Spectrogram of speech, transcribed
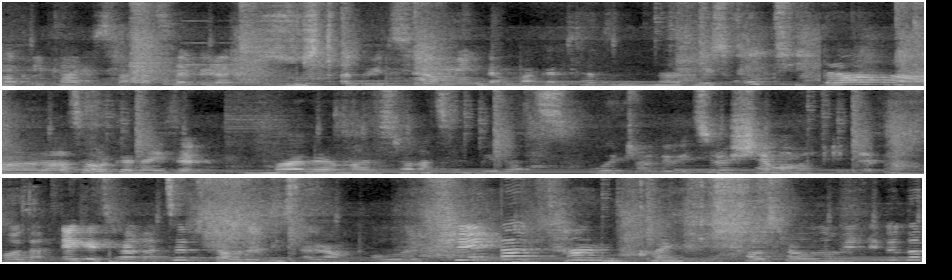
მოკლედ არის რაღაცები რაც ზუსტად ვიცი რომ მინდა მაგალითად ნაგვის ყუთი და რაღაცა ორგანიზერები მაგრამ არის რაღაცები რაც უეჭველი ვიცი რომ შემომეყიდება. ხო და ეგეთ რაღაცებს გავდებ ინსტაგრამ პოლებში და თან თქვენ რა უნდა ვიყიდო და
